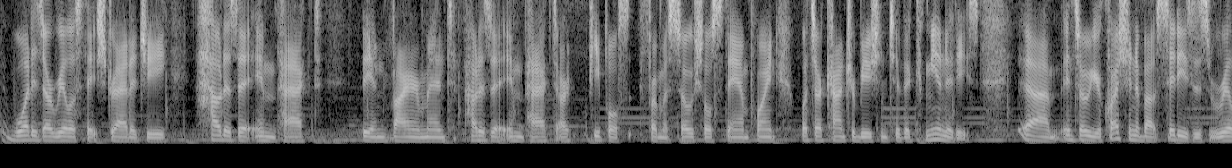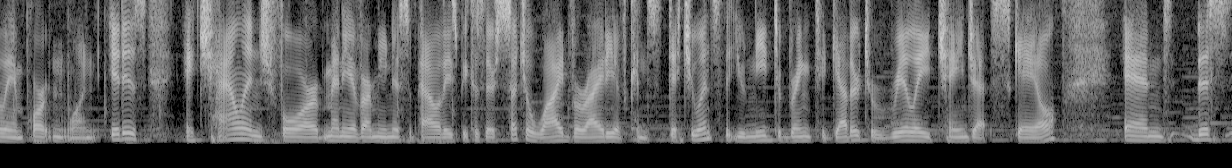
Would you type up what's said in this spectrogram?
what is our real estate strategy, how does it impact the environment? How does it impact our people from a social standpoint? What's our contribution to the communities? Um, and so, your question about cities is a really important one. It is a challenge for many of our municipalities because there's such a wide variety of constituents that you need to bring together to really change at scale. And this,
